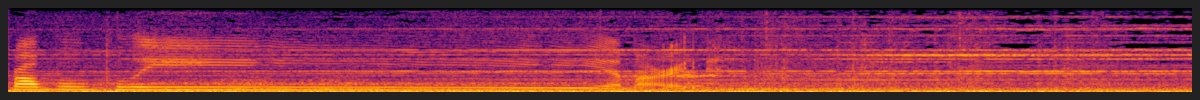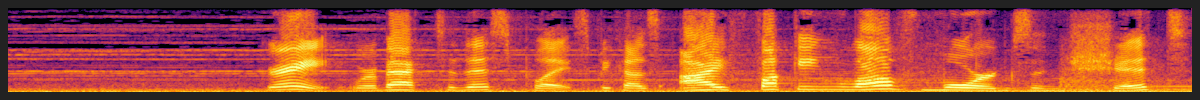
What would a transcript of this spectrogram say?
probably... I'm alright. Great, we're back to this place because I fucking love morgues and shit.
